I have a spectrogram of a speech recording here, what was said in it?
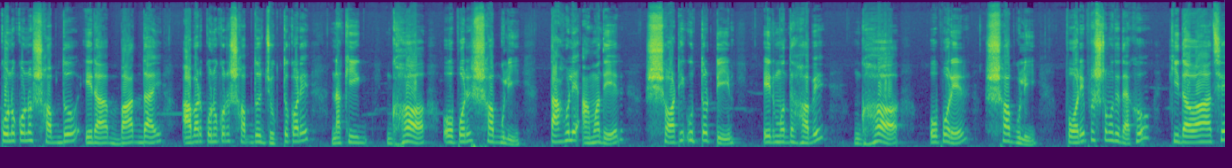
কোনো কোনো শব্দ এরা বাদ দেয়, আবার কোনো কোনো শব্দ যুক্ত করে, নাকি ঘ, ওপরের সবগুলি। তাহলে আমাদের সঠিক উত্তরটি এর মধ্যে হবে ঘ, ওপরের সবগুলি। পরে প্রশ্ন মধ্যে দেখো কি দেওয়া আছে।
